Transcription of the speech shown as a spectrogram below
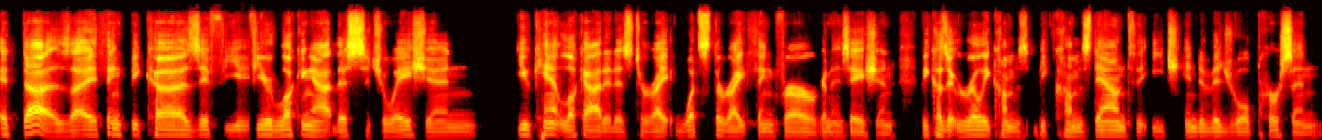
it does. I think because if you, if you're looking at this situation, you can't look at it as to right what's the right thing for our organization because it really comes becomes down to each individual person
